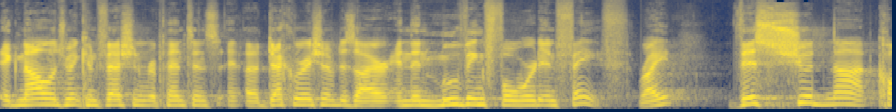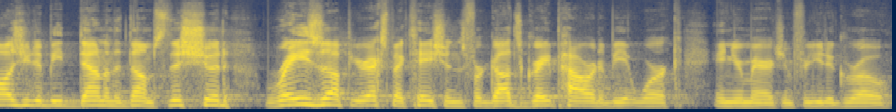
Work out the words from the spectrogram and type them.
acknowledgement, confession, repentance, a declaration of desire, and then moving forward in faith, right? This should not cause you to be down in the dumps. This should raise up your expectations for God's great power to be at work in your marriage and for you to grow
